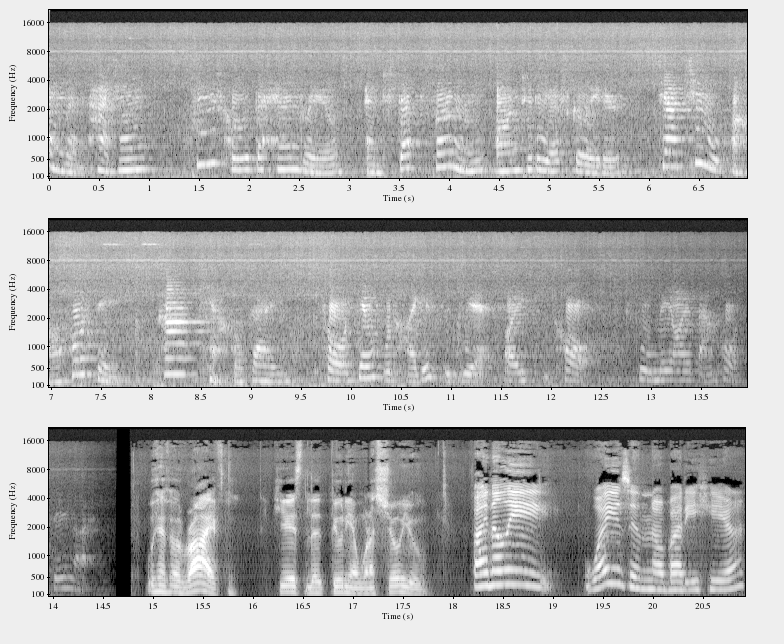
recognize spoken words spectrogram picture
手握扶手，站稳踏阶。Please hold the handrail and step firmly onto the escalator。只手把好好势，脚徛好滞。坐上扶台嘅时节，爱持靠，扶尾爱板好些来。 We have arrived. Here is the building I want to show you. Finally, why isn't nobody here?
